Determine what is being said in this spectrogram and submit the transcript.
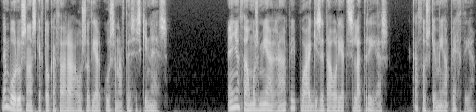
Δεν μπορούσα να σκεφτώ καθαρά όσο διαρκούσαν αυτές οι σκηνές. Ένιωθα όμως μία αγάπη που άγγιζε τα όρια της λατρείας, καθώς και μία απέχθεια.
